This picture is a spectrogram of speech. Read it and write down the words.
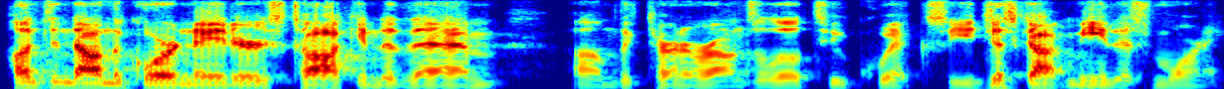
hunting down the coordinators, talking to them. Um, the turnaround's a little too quick. So you just got me this morning.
